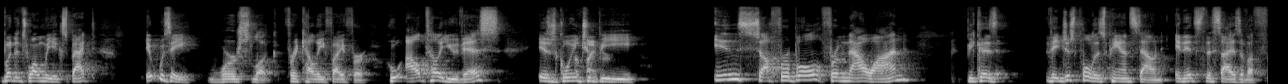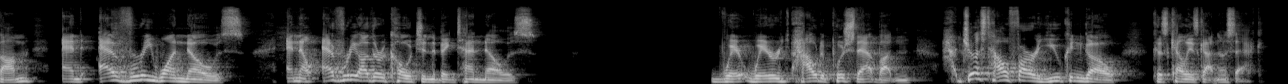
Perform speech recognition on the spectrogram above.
but it's one we expect. It was a worse look for Kelly Pfeifer, who I'll tell you this is going to be insufferable from now on because they just pulled his pants down and it's the size of a thumb and everyone knows and now every other coach in the Big 10 knows where where how to push that button just how far you can go cuz Kelly's got no sack.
